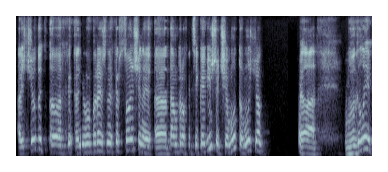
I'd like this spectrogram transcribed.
А щодо е, лівобережної Херсонщини, е, там трохи цікавіше. Чому? Тому що е, вглиб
